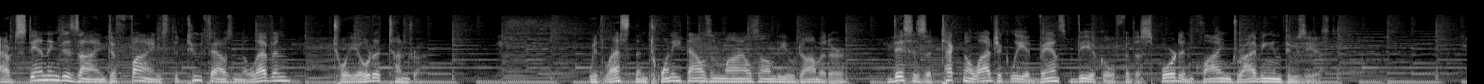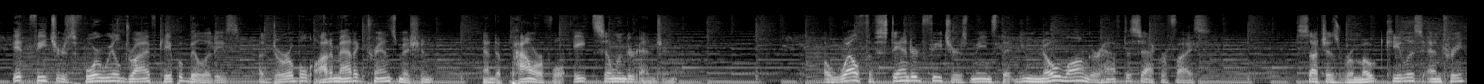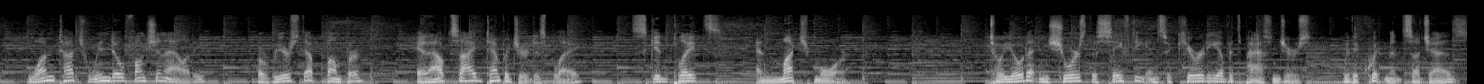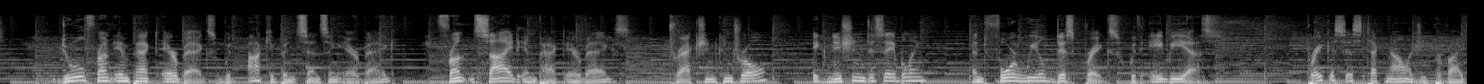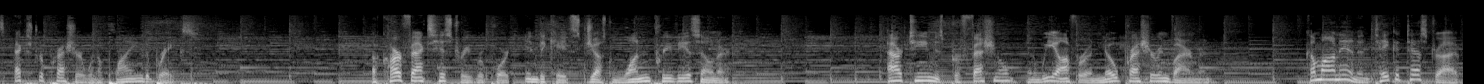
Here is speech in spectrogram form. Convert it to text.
Outstanding design defines the 2011 Toyota Tundra. With less than 20,000 miles on the odometer, this is a technologically advanced vehicle for the sport-inclined driving enthusiast. It features four-wheel drive capabilities, a durable automatic transmission, and a powerful eight-cylinder engine. A wealth of standard features means that you no longer have to sacrifice, such as remote keyless entry, one-touch window functionality, a rear step bumper, an outside temperature display, skid plates, and much more. Toyota ensures the safety and security of its passengers with equipment such as dual front impact airbags with occupant sensing airbag, front and side impact airbags, traction control, ignition disabling, and four-wheel disc brakes with ABS. Brake Assist technology provides extra pressure when applying the brakes. A Carfax history report indicates just one previous owner. Our team is professional and we offer a no-pressure environment. Come on in and take a test drive.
